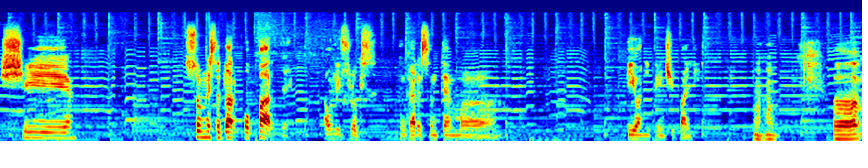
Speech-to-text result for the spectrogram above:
și somnul este doar o parte a unui flux în care suntem uh, pionii principali. Uh-huh. Uh,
